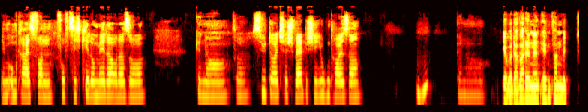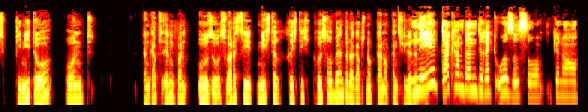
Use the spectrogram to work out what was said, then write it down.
im Umkreis von 50 Kilometer oder so. Genau, so süddeutsche, schwäbische Jugendhäuser. Mhm. Genau. Ja, aber da war dann, dann irgendwann mit Finito und dann gab es irgendwann Ursus. War das die nächste richtig größere Band oder gab es noch gar noch ganz viele dazu? Nee, da kam dann direkt Ursus so, genau.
